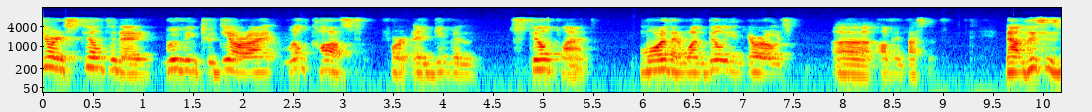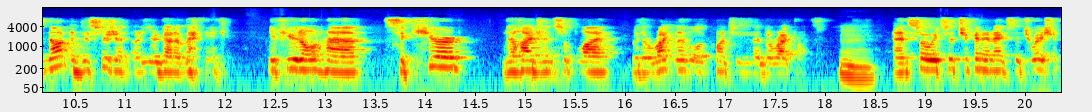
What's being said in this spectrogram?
you're in steel today, moving to DRI will cost for a given steel plant more than 1 billion euros uh, of investment. Now, this is not a decision that you're going to make if you don't have secured the hydrogen supply with the right level of quantities and the right price. And so it's a chicken and egg situation.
